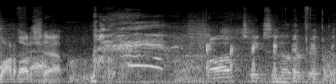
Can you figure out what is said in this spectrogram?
Lot a of, lot of sap. Bob takes another victory.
